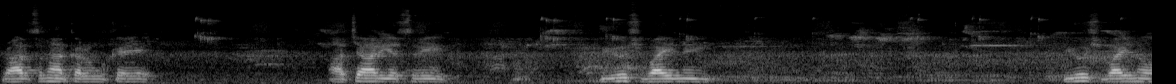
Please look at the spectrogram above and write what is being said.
પ્રાર્થના કરું કે આચાર્ય શ્રી પિયુષભાઈની પિયુષભાઈનો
